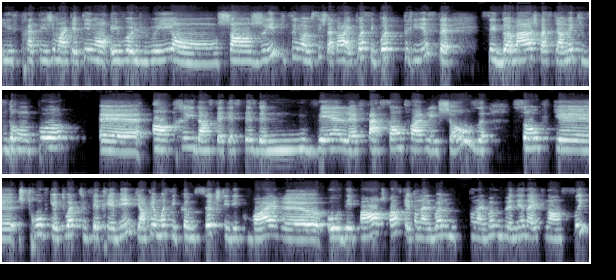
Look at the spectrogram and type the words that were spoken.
les stratégies marketing ont évolué, ont changé. Puis, tu sais, moi aussi, je suis d'accord avec toi, c'est pas triste. C'est dommage parce qu'il y en a qui voudront pas euh, entrer dans cette espèce de nouvelle façon de faire les choses. Sauf que je trouve que toi, tu le fais très bien. Puis en fait, moi, c'est comme ça que je t'ai découvert euh, au départ. Je pense que ton album, ton album venait d'être lancé.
